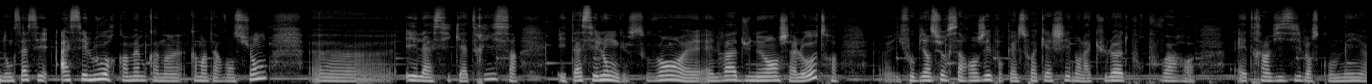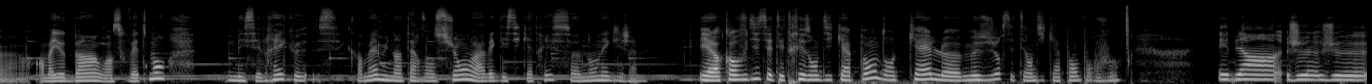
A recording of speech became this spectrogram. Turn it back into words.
Donc ça, c'est assez lourd quand même comme, comme intervention. Euh, et la cicatrice est assez longue. Souvent, elle, va d'une hanche à l'autre. Euh, il faut bien sûr s'arranger pour qu'elle soit cachée dans la culotte pour pouvoir euh, être invisible lorsqu'on est en maillot de bain ou en sous-vêtements. Mais c'est vrai que c'est quand même une intervention avec des cicatrices non négligeables. Et alors, quand vous dites c'était très handicapant, dans quelle mesure c'était handicapant pour vous? Eh bien, je, je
